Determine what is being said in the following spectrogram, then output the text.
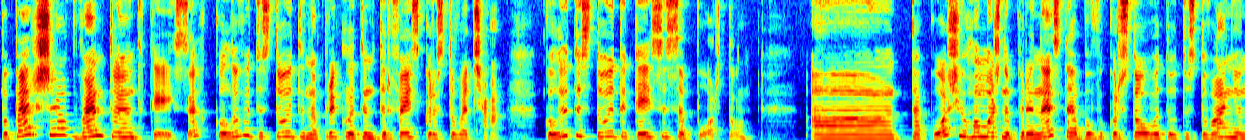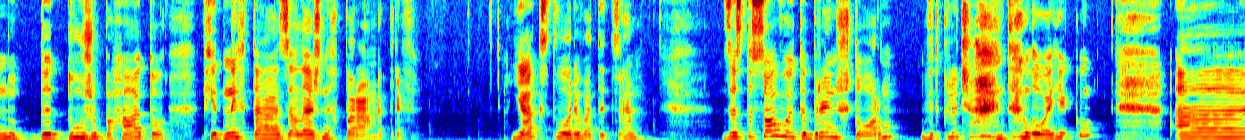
По-перше, в end-to-end кейсах, коли ви тестуєте, наприклад, інтерфейс користувача, коли тестуєте кейси саппорту, а, Також його можна перенести або використовувати у тестуванні, ну, де дуже багато вхідних та залежних параметрів. Як створювати це? Застосовуєте brainstorm, відключаєте логіку, а,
